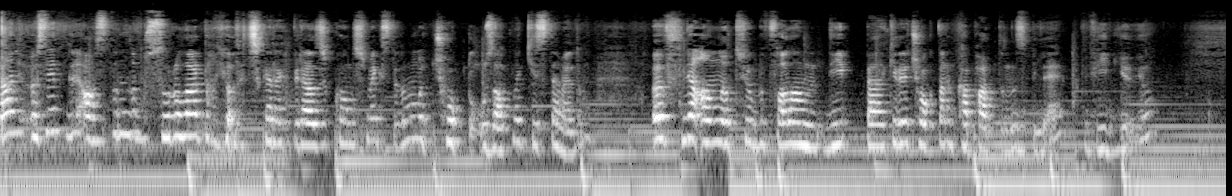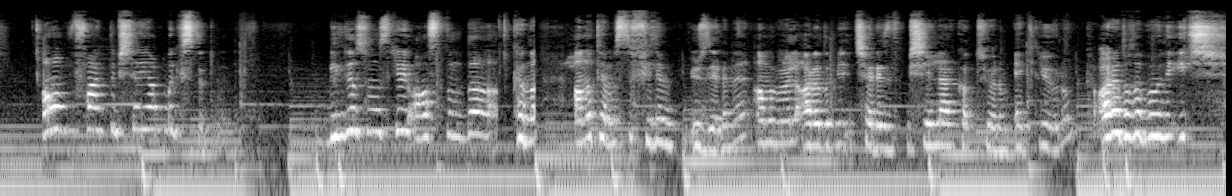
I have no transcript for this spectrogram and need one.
Yani özetle aslında bu sorulardan yola çıkarak birazcık konuşmak istedim ama çok da uzatmak istemedim. Öf ne anlatıyor bu falan deyip belki de çoktan kapattınız bile videoyu. Ama farklı bir şey yapmak istedim. Biliyorsunuz ki aslında kanal ana teması film üzerine ama böyle arada bir çerezlik bir şeyler katıyorum, ekliyorum. Arada da böyle iç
